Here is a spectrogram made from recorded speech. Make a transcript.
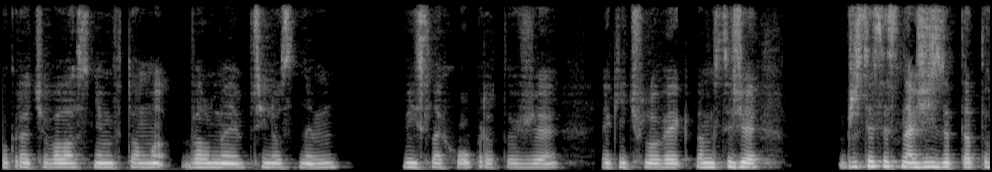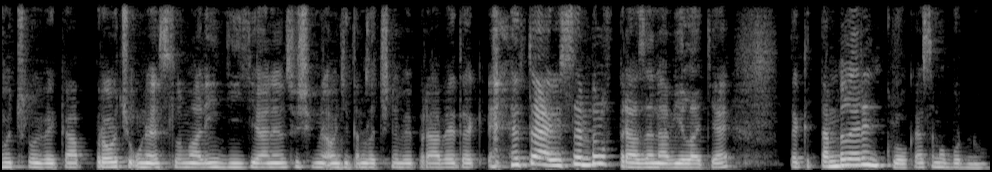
pokračovala s ním v tom velmi přínosném výslechu, protože jaký člověk, vem si, že prostě se snažíš zeptat toho člověka, proč unesl malý dítě a nevím co všechno, a on ti tam začne vyprávět, tak to já, když jsem byl v Praze na výletě, tak tam byl jeden kluk, já jsem ho bodnul.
